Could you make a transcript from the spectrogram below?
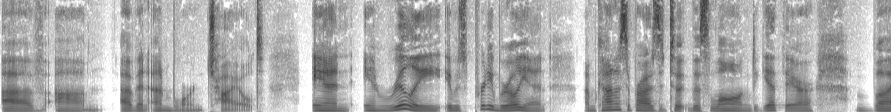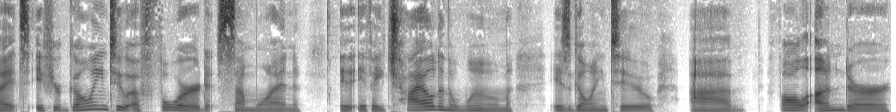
of um, of an unborn child, and and really it was pretty brilliant. I'm kind of surprised it took this long to get there, but if you're going to afford someone, if a child in the womb is going to um, fall under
